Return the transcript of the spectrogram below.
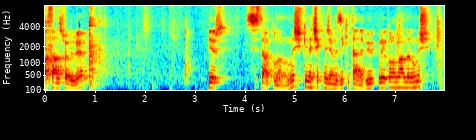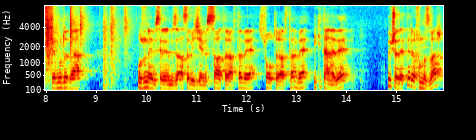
asansörlü bir sistem kullanılmış. Yine çekmecemiz iki tane büyük buraya konumlandırılmış ve burada da uzun elbiselerimizi asabileceğimiz sağ tarafta ve sol tarafta ve iki tane de 3 adet de rafımız var.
